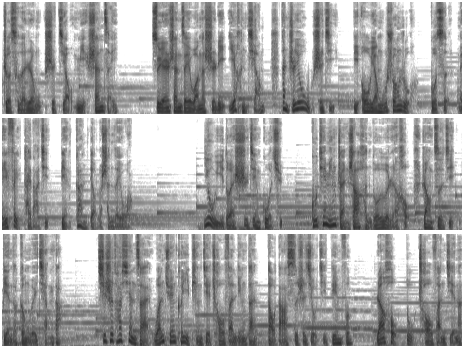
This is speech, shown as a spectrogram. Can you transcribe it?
这次的任务是剿灭山贼。虽然山贼王的实力也很强，但只有五十级，比欧阳无双弱，故此没费太大劲便干掉了山贼王。又一段时间过去，古天明斩杀很多恶人后，让自己变得更为强大。其实他现在完全可以凭借超凡灵丹到达四十九级巅峰，然后渡超凡劫难，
